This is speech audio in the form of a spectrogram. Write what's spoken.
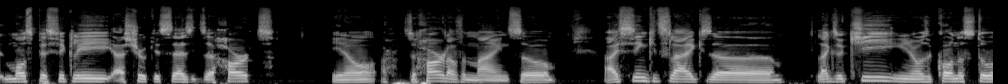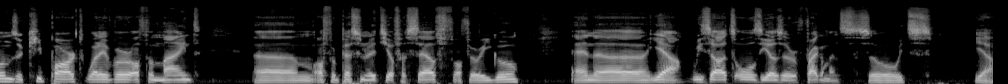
more specifically, as Schierke says, it's a heart. You know, the heart of a mind. So I think it's like the like the key, you know, the cornerstone, the key part, whatever of a mind, um, of her personality, of herself, of her ego, and uh, yeah, without all the other fragments. So it's yeah.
